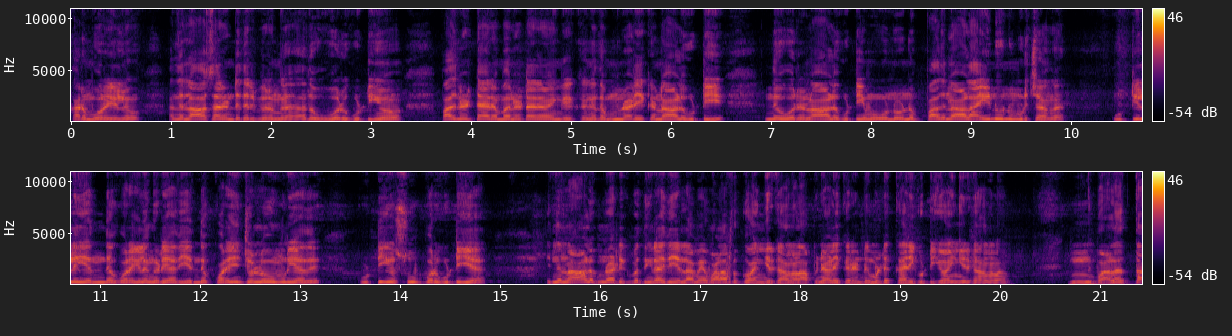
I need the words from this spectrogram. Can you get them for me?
கரும்புரையிலும் அந்த லாஸாக ரெண்டு திருப்பிடுங்க அது ஒவ்வொரு குட்டியும் பதினெட்டாயிரம் பதினெட்டாயிரம் இங்கே இந்த முன்னாடி இருக்க நாலு குட்டி இந்த ஒரு நாலு குட்டியும் ஒன்று ஒன்று பதினாலு ஐநூறு முடித்தாங்க குட்டியில் எந்த குறைகளும் கிடையாது. எந்த குறையும் சொல்லவும் முடியாது. குட்டிங்க சூப்பர் குட்டிங்க. இந்த நாலு முன்னாடிக்கு பார்த்தீங்கன்னா இது எல்லாமே வளர்ப்புக்கு வாங்கியிருக்காங்களாம். பின்னாடிக்கு ரெண்டு மட்டும் கறி குட்டிக்கு வாங்கியிருக்காங்களாம். வளர்த்தா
